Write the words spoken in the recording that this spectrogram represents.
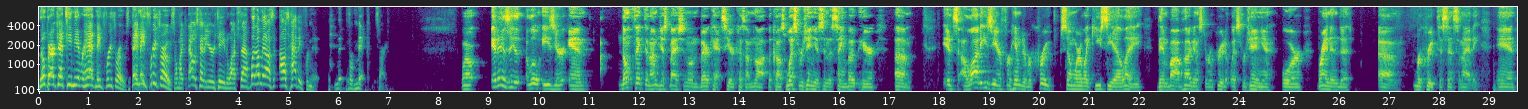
No Bearcat team he ever had made free throws. They made free throws. So I'm like, that was kind of irritating to watch that. But I mean, I was I was happy for Nick, for Mick. Sorry. Well, it is a little easier, and don't think that I'm just bashing on Bearcats here because I'm not. Because West Virginia is in the same boat here. Um, it's a lot easier for him to recruit somewhere like UCLA than Bob Huggins to recruit at West Virginia or Brandon to uh, recruit to Cincinnati. And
